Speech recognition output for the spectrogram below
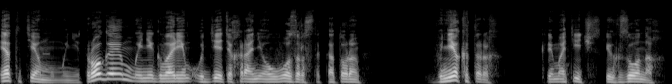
Эту тему мы не трогаем, мы не говорим о детях раннего возраста, которым в некоторых климатических зонах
